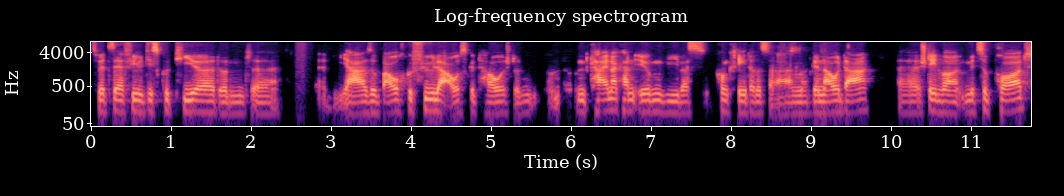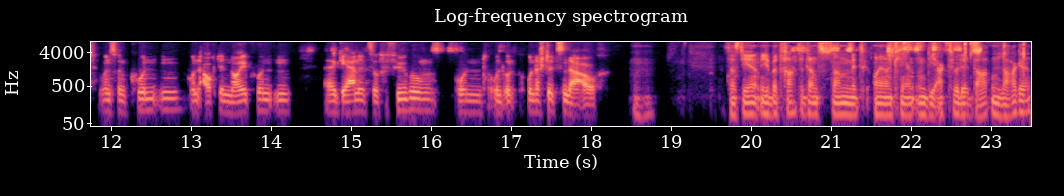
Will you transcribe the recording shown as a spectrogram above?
Es wird sehr viel diskutiert und äh, ja, so Bauchgefühle ausgetauscht und, und, und keiner kann irgendwie was Konkreteres sagen. Und genau da äh, stehen wir mit Support unseren Kunden und auch den Neukunden äh, gerne zur Verfügung und, und, und unterstützen da auch. Mhm. Das heißt, ihr, ihr betrachtet dann zusammen mit euren Klienten die aktuelle Datenlage,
